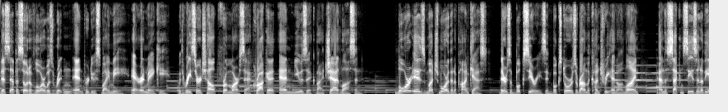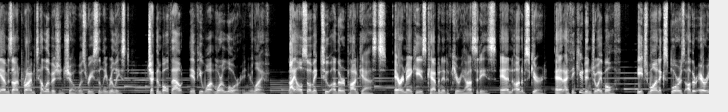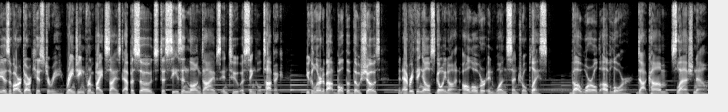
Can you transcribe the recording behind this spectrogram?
This episode of Lore was written and produced by me, Aaron Mahnke, with research help from Marsac Crockett and music by Chad Lawson. Lore is much more than a podcast. There's a book series in bookstores around the country and online, and the second season of the Amazon Prime television show was recently released. Check them both out if you want more lore in your life. I also make two other podcasts Aaron Mahnke's Cabinet of Curiosities and Unobscured, and I think you'd enjoy both. Each one explores other areas of our dark history, ranging from bite sized episodes to season long dives into a single topic. You can learn about both of those shows and everything else going on all over in one central place theworldoflore.com slash now.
